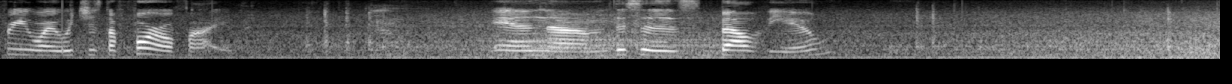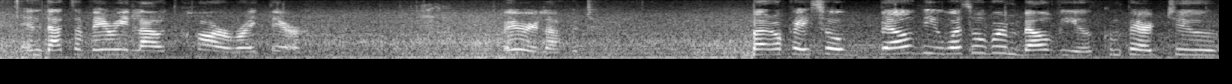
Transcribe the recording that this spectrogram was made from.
freeway, which is the 405. And um, this is Bellevue. And that's a very loud car right there. Very loud. But okay, so Bellevue, what's over in Bellevue compared to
